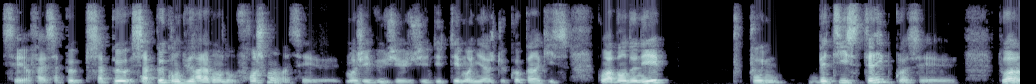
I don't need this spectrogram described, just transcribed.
c'est enfin ça peut ça peut ça peut conduire à l'abandon franchement hein, c'est moi j'ai vu j'ai des témoignages de copains qui, qui, ont abandonné pour une bêtise terrible, quoi. C'est, toi,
